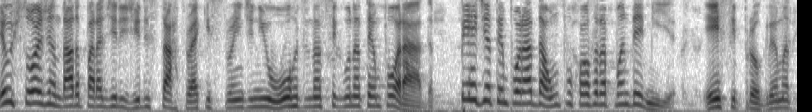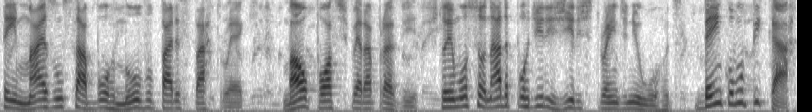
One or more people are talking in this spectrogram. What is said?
Eu estou agendado para dirigir Star Trek Strange New Worlds na segunda temporada. Perdi a temporada 1 por causa da pandemia. Esse programa tem mais um sabor novo para Star Trek. Mal posso esperar para ver. Estou emocionada por dirigir Strange New Worlds, bem como Picard,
